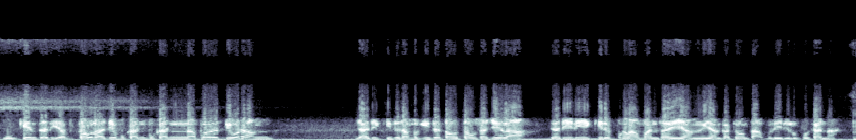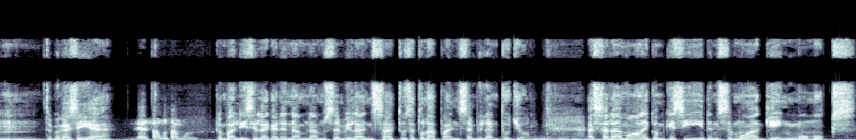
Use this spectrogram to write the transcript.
mungkin tadi apa tahulah dia bukan bukan apa dia orang jadi kita sama kita tahu-tahu sajalah jadi ni kira pengalaman saya yang yang kata orang tak boleh dilupakan lah Hmm. Terima kasih ya. eh sama-sama Kembali silakan 669-11897 Assalamualaikum KC dan semua geng Momox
